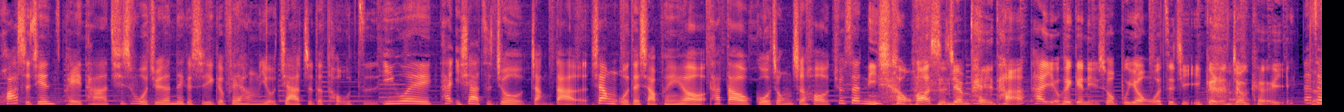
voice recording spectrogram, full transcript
花时间陪他，其实我觉得那个是一个非常有价值的投资，因为他一下子就长大了。像我的小朋友，他到国中之后，就算你想花时间陪他，他也会跟你说不用，我自己一个人就可以。那在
